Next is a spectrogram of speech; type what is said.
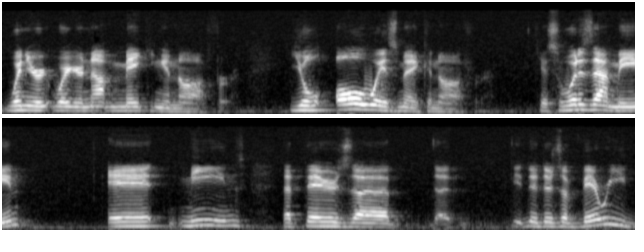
when you're, where you're not making an offer. You'll always make an offer. Okay, so what does that mean? It means that there's a, a there's a very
